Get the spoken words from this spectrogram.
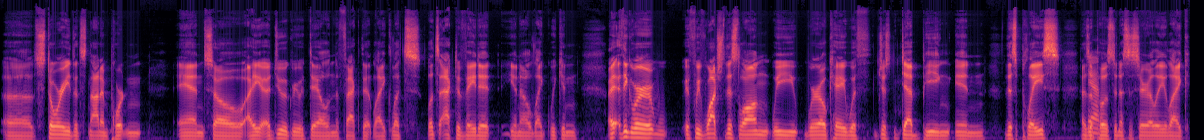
a story that's not important, and so I, I do agree with Dale in the fact that like let's let's activate it. You know, like we can. I, I think we're if we've watched this long, we we're okay with just Deb being in this place as Yeah. opposed to necessarily like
